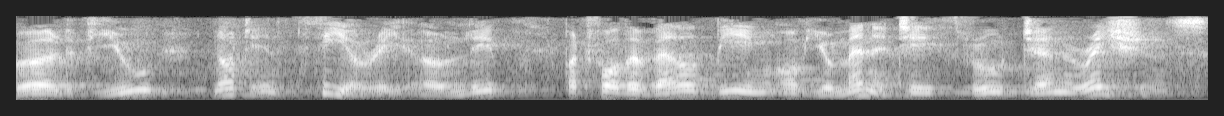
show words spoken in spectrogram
worldview, not in theory only, but for the well being of humanity through generations.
